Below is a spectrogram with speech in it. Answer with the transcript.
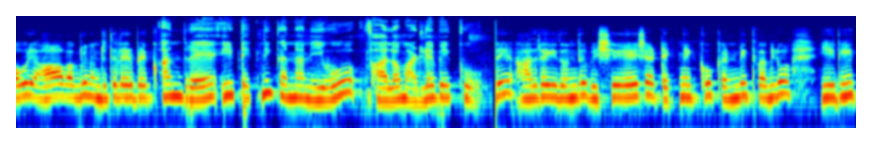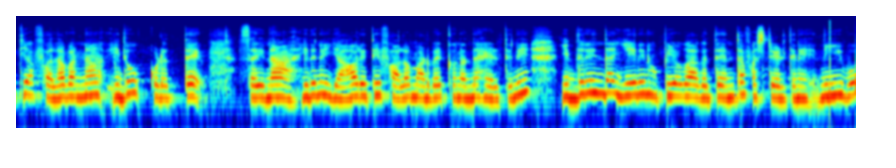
ಅವ್ರು ಯಾವಾಗಲೂ ನಮ್ಮ ಜೊತೆಲೇ ಇರಬೇಕು. ಅಂದರೆ ಈ ಟೆಕ್ನಿಕನ್ನು ನೀವು ಫಾಲೋ ಮಾಡಲೇಬೇಕು. ಅದೇ ಆದರೆ ಇದೊಂದು ವಿಶೇಷ ಟೆಕ್ನಿಕ್ಕು ಖಂಡಿತವಾಗ್ಲೂ ಈ ರೀತಿಯ ಫಲವನ್ನು ಇದು ಕೊಡುತ್ತೆ. ಸರಿನಾ? ಇದನ್ನು ಯಾವ ರೀತಿ ಫಾಲೋ ಮಾಡಬೇಕು ಅನ್ನೋದನ್ನ ಹೇಳ್ತೀನಿ. ಇದರಿಂದ ಏನೇನು ಉಪಯೋಗ ಆಗುತ್ತೆ ಅಂತ ಫಸ್ಟ್ ಹೇಳ್ತೀನಿ. ನೀವು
